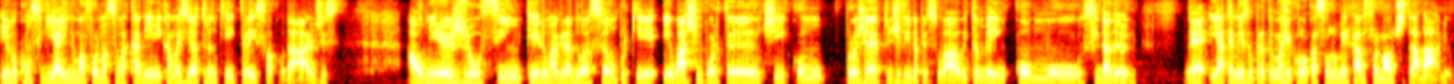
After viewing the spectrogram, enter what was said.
eu não consegui ainda uma formação acadêmica, mas já tranquei três faculdades. Almejo, sim, ter uma graduação, porque eu acho importante como projeto de vida pessoal e também como cidadã, né? E até mesmo para ter uma recolocação no mercado formal de trabalho,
